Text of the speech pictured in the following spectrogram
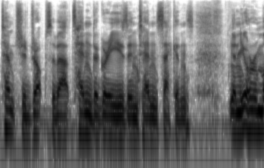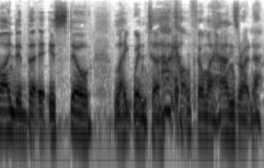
temperature drops about 10 degrees in 10 seconds. And you're reminded that it is still late winter. I can't feel my hands right now.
